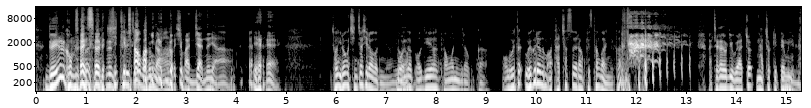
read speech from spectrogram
뇌를 검사했어야 되는 CT를 상황인 찍어보든가. 것이 맞지 음. 않느냐. 예. 전 이런 거 진짜 싫어하거든요. 뭐요? 여기가 어디에 병원인지라고. 그러니까 어, 왜, 다- 왜 그래? 그러면 아, 다쳤어요랑 비슷한 거 아닙니까? 아, 제가 여기 왜 왔죠? 음. 다쳤기 때문입니다.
